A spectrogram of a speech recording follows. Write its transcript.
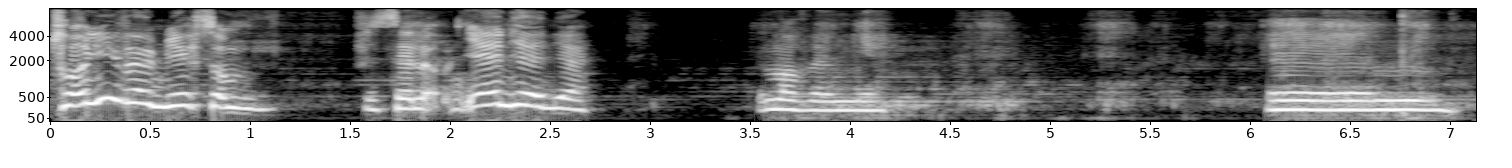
To oni we mnie chcą przycelować. Nie, nie, nie. Ma we mnie. Ym...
